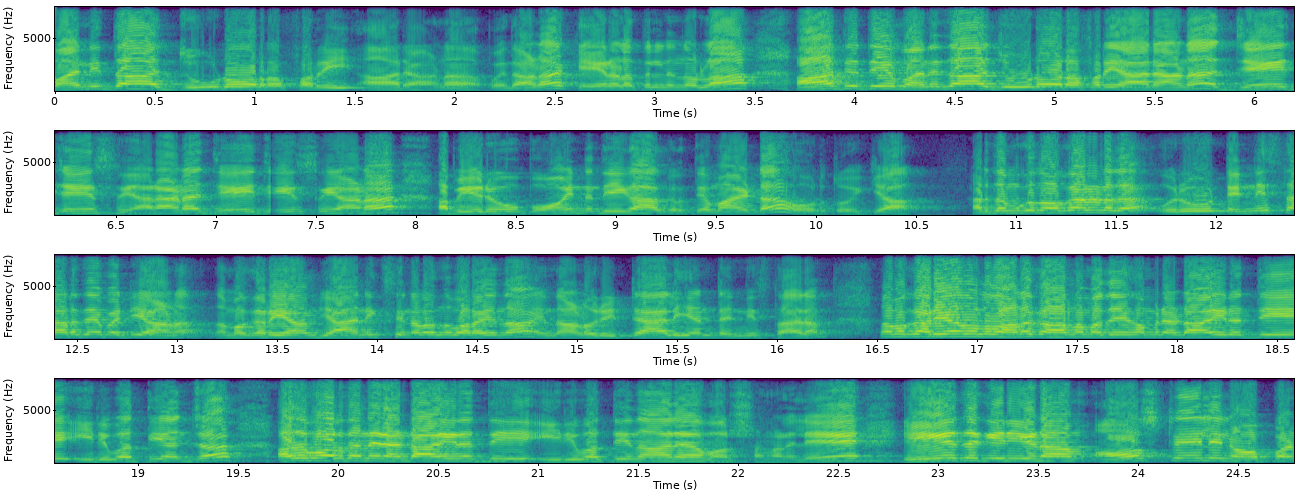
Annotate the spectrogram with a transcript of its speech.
വനിതാ ജൂഡോ റഫറി ആരാണ്? അപ്പോൾ ഇതാണ് കേരളത്തിൽ നിന്നുള്ള ആദ്യത്തെ വനിതാ ജൂഡോ റഫറി ആരാണ്? ജെ ജയശ്രീ. ആരാണ്? ജെ ജയശ്രീ ആണ്. അപ്പോൾ ഈ ഒരു പോയിന്റ് എന്ത് ചെയ്യുക? കൃത്യമായിട്ട് ഓർത്തു വയ്ക്കുക. അടുത്ത നമുക്ക് നോക്കാനുള്ളത് ഒരു ടെന്നീസ് താരത്തെ പറ്റിയാണ്. നമുക്കറിയാം ജാനിക് സിനർ എന്ന് പറയുന്ന എന്താണ് ഒരു ഇറ്റാലിയൻ ടെന്നീസ് താരം. നമുക്കറിയാവുന്നതാണ് കാരണം അദ്ദേഹം രണ്ടായിരത്തി ഇരുപത്തി അഞ്ച് അതുപോലെ തന്നെ രണ്ടായിരത്തി ഇരുപത്തിനാല് വർഷങ്ങളിലെ ഏത് കിരീടം? ഓസ്ട്രേലിയൻ ഓപ്പൺ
